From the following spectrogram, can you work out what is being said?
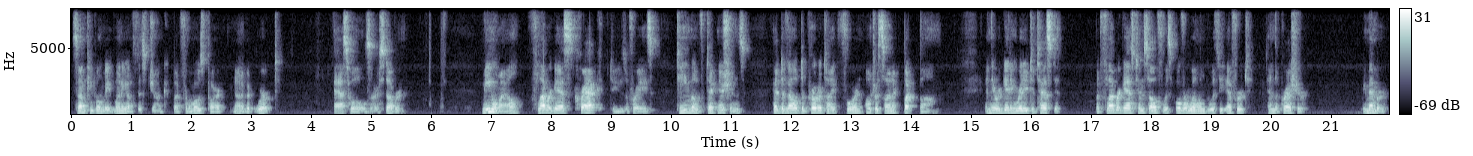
Some people made money off this junk, but for the most part, none of it worked. Assholes are stubborn. Meanwhile, Flabbergast's crack, to use a phrase, team of technicians had developed a prototype for an ultrasonic butt bomb, and they were getting ready to test it. But Flabbergast himself was overwhelmed with the effort and the pressure. Remember,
